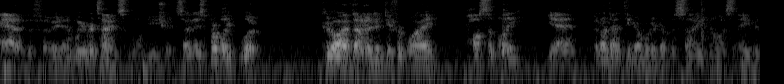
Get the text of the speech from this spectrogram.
out of the food, and we retain some more nutrients. So there's probably look, could I have done it a different way? Possibly, yeah, but I don't think I would have got the same nice even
